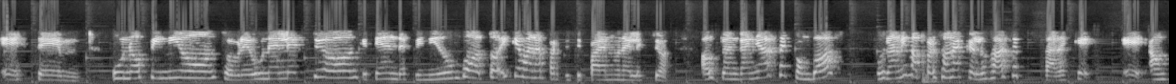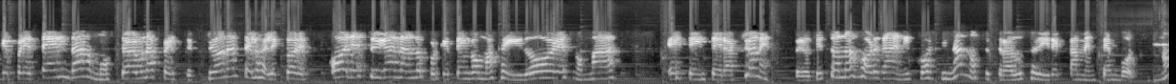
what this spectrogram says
este, una opinión sobre una elección, que tienen definido un voto y que van a participar en una elección. Autoengañarse con vos, pues la misma persona que los hace sabe que eh, aunque pretenda mostrar una percepción ante los electores, oye, estoy ganando porque tengo más seguidores o más este, interacciones, pero si esto no es orgánico, al final no se traduce directamente en votos, ¿no?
